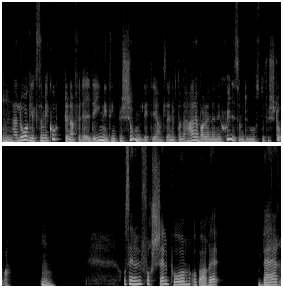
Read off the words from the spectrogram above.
Det Mm. här låg liksom i korten för dig. Det är ingenting personligt egentligen utan det här är bara en energi som du måste förstå. Mm. Og så er det jo forskjell på å bare være,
